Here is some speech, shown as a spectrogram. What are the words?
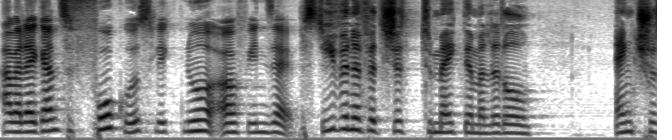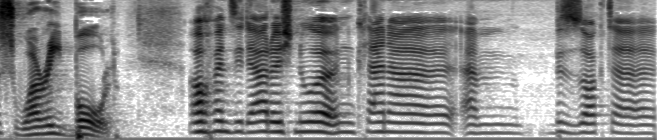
aber der ganze Fokus liegt nur auf ihn selbst. Even if it's just to make them a little anxious, worried ball. Auch wenn sie dadurch nur ein kleiner, ähm, besorgter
